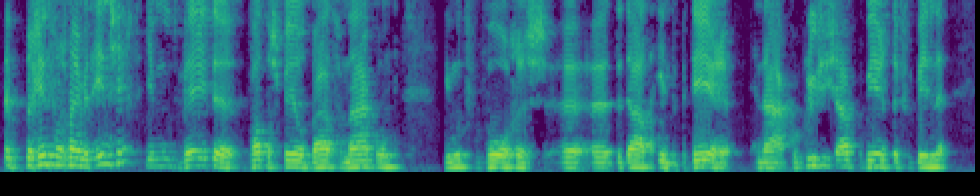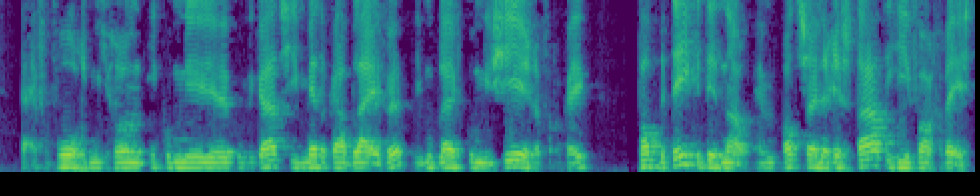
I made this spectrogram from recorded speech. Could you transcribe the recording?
het begint volgens mij met inzicht. Je moet weten wat er speelt, waar het vandaan komt. Je moet vervolgens uh, de data interpreteren en daar conclusies aan proberen te verbinden. Ja, en vervolgens moet je gewoon in communicatie met elkaar blijven. Je moet blijven communiceren van oké, wat betekent dit nou? En wat zijn de resultaten hiervan geweest?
